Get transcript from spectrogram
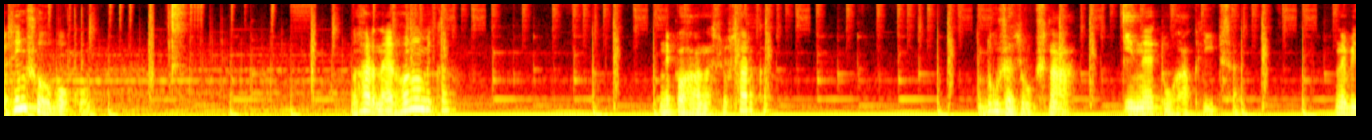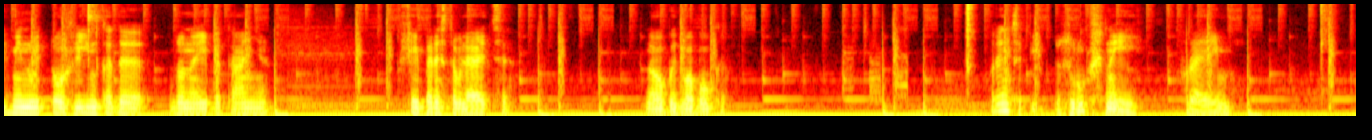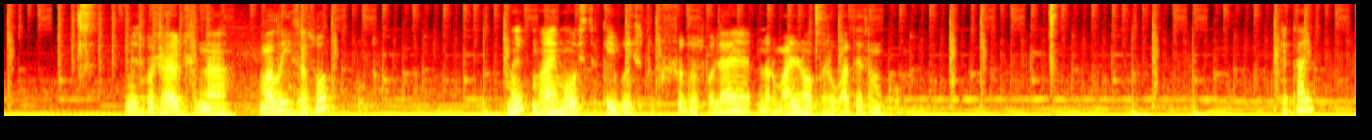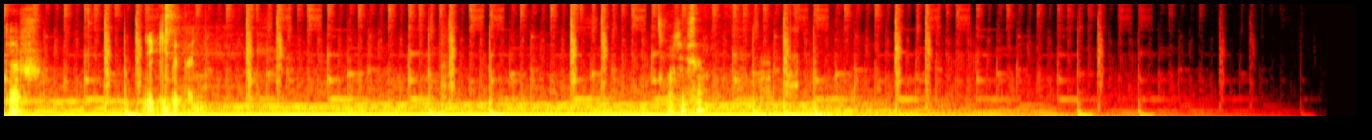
З іншого боку, гарна ергономіка, непогана слюсарка, дуже зручна і не туга кліпса, на відміну від того ж лінка, де до неї питання, ще й переставляється на обидва боки. В принципі, зручний фрейм, незважаючи на малий зазор тут, ми маємо ось такий виступ, що дозволяє нормально оперувати замком. Китай, керш. Які питання? Ось і все.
